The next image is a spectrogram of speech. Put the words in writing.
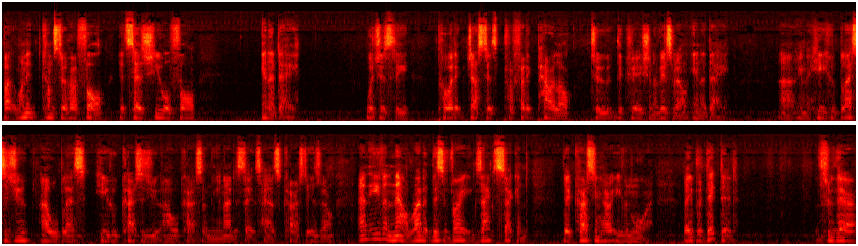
But when it comes to her fall, it says she will fall in a day, which is the poetic justice, prophetic parallel to the creation of Israel in a day. Uh, in he who blesses you, I will bless. He who curses you, I will curse. And the United States has cursed Israel. And even now, right at this very exact second, they're cursing her even more. They predicted through their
